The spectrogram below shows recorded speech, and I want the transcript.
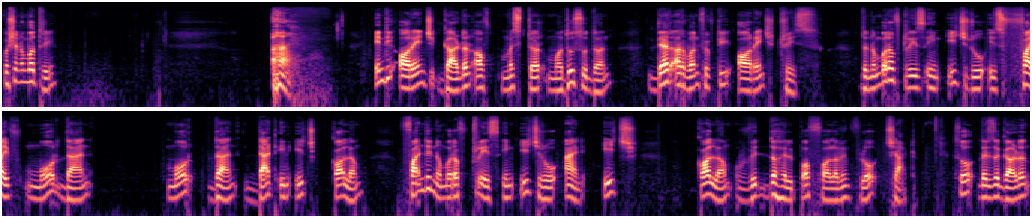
Question number 3 In the orange garden of Mr. Madhusudan, there are 150 orange trees. The number of trees in each row is 5 more than more than that in each column. Find the number of trees in each row and each column with the help of following flow chart. So there is a garden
